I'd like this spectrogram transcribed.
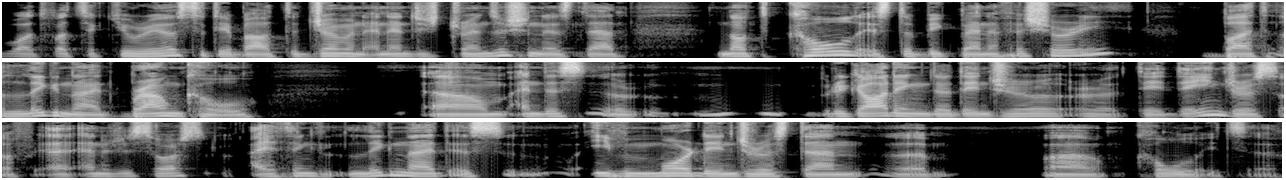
what what's a curiosity about the German energy transition is that not coal is the big beneficiary, but lignite, brown coal, um, and this uh, regarding the danger the dangers of energy source, I think lignite is even more dangerous than uh, coal itself.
